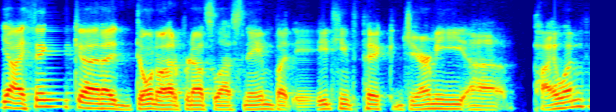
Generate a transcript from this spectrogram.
Yeah, I think, uh, and I don't know how to pronounce the last name, but 18th pick Jeremy uh, Pilon,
